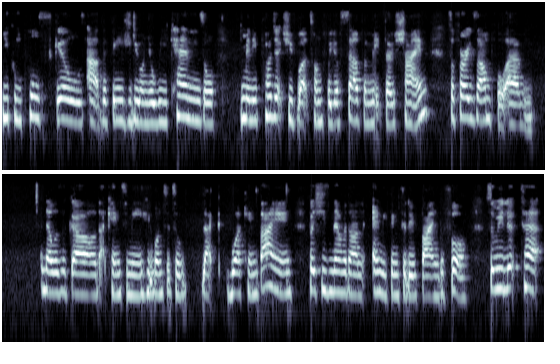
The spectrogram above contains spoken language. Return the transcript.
you can pull skills out of the things you do on your weekends or mini projects you've worked on for yourself and make those shine. So, for example, um, there was a girl that came to me who wanted to like work in buying, but she's never done anything to do with buying before. So we looked at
